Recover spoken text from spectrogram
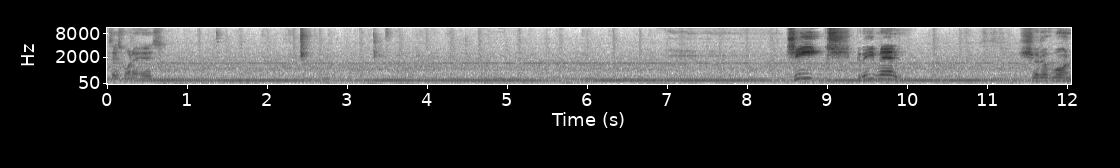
it is what it is. Cheech, good evening. Should have won.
